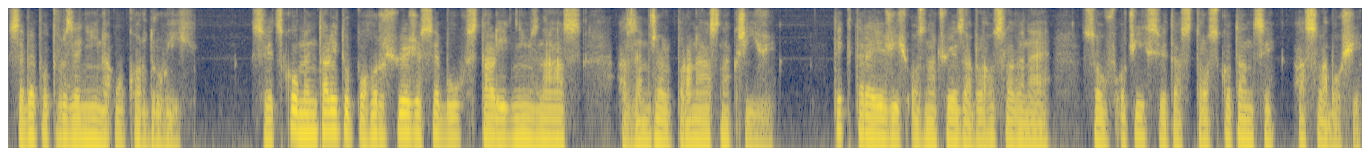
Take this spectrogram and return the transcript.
sebepotvrzení na úkor druhých. Světskou mentalitu pohoršuje, že se Bůh stal jedním z nás a zemřel pro nás na kříži. Ty, které Ježíš označuje za blahoslavené, jsou v očích světa stroskotanci a slaboši.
